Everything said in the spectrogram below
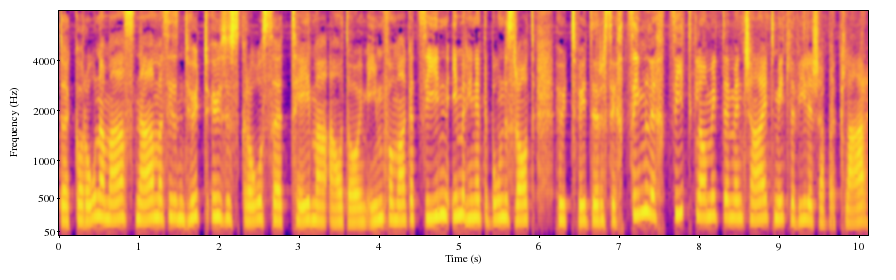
der Corona-Massnahmen. Sie sind heute unser grosses Thema, auch hier im Infomagazin. Immerhin hat der Bundesrat heute wieder sich ziemlich Zeit gelassen mit dem Entscheid. Mittlerweile ist aber klar,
